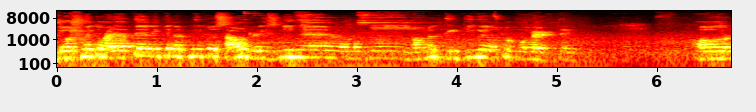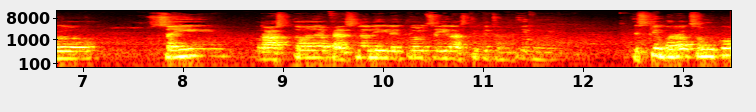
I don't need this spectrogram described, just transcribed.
جوش میں تو آ جاتے ہیں لیکن اپنی جو ساؤنڈ ریزننگ ہے اور جو نارمل تھنکنگ ہے اس کو وہ بیٹھتے ہیں اور صحیح راستہ یا فیصلہ نہیں لیتے اور صحیح راستے پہ چلتے نہیں ہیں اس کے برعکس ہم کو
